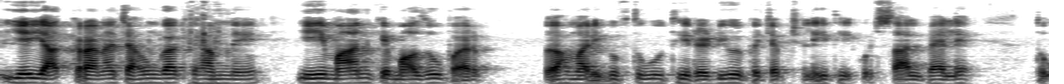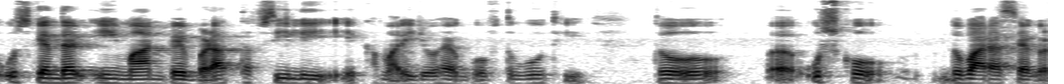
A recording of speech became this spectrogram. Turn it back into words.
یہ یاد کرانا چاہوں گا کہ ہم نے ایمان کے موضوع پر ہماری گفتگو تھی، ریڈیو پہ جب چلی تھی کچھ سال پہلے، تو اس کے اندر ایمان پہ بڑا تفصیلی ایک ہماری جو ہے گفتگو تھی۔ تو اس کو دوبارہ سے اگر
